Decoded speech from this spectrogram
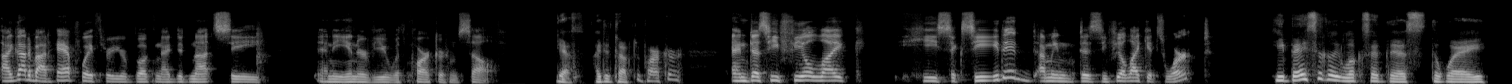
I got about halfway through your book and I did not see any interview with Parker himself. Yes, I did talk to Parker. And does he feel like he succeeded? I mean, does he feel like it's worked? He basically looks at this the way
